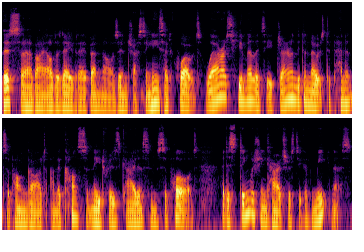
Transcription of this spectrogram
This uh, by Elder David A. Bednar was interesting. He said, quote, Whereas humility generally denotes dependence upon God and the constant need for his guidance and support, a distinguishing characteristic of meekness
